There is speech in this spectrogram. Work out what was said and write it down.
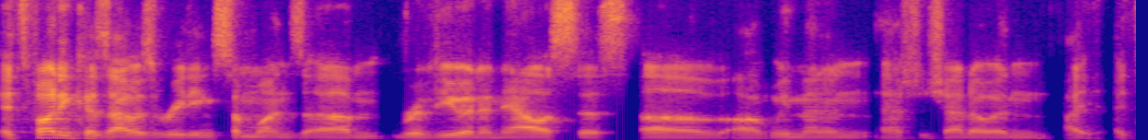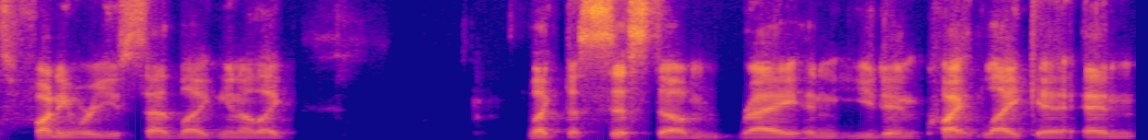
it's funny because I was reading someone's um, review and analysis of uh, We Men in Ash and Shadow, and I, it's funny where you said like you know like like the system, right? And you didn't quite like it, and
